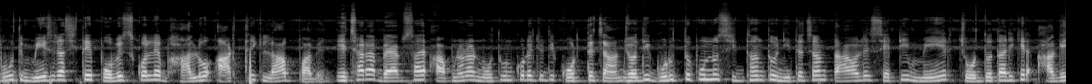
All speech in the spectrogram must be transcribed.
বুধ মেষ রাশিতে প্রবেশ করলে ভালো আর্থিক লাভ পাবেন। এছাড়া ব্যবসায় আপনারা নতুন করে যদি করতে চান, যদি গুরুত্বপূর্ণ সিদ্ধান্ত নিতে চান, তাহলে সেটি মেয়ের চোদ্দ তারিখের আগে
